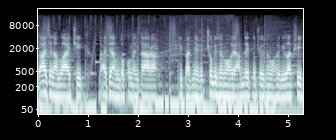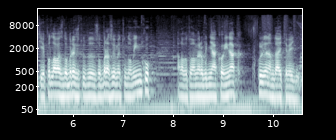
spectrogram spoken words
dajte nám lajčik, dajte nám do komentára, prípadne, že čo by sme mohli updatenúť, čo by sme mohli vylepšiť. Je podľa vás dobré, že tu zobrazujeme tú novinku, alebo to máme robiť nejako inak? Kľudne nám dajte vedieť.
